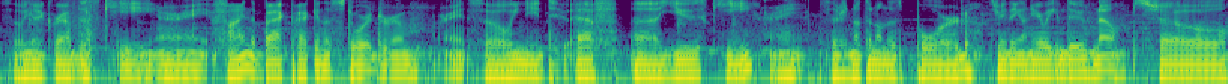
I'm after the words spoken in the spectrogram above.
So we gotta grab this key. All right, find the backpack in the storage room. All right, so we need to F uh, use key. All right, so there's nothing on this board. Is there anything on here we can do? No. So,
